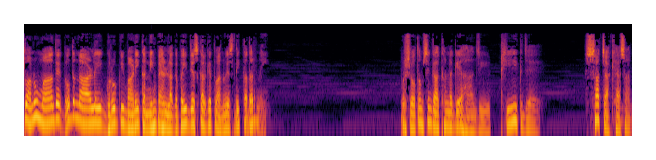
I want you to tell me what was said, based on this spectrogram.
ਤੁਹਾਨੂੰ ਮਾਂ ਦੇ ਦੁੱਧ ਨਾਲ ਲਈ ਗੁਰੂ ਕੀ ਬਾਣੀ ਕੰਨੀ ਪੈਣ ਲੱਗ ਪਈ, ਜਿਸ ਕਰਕੇ ਤੁਹਾਨੂੰ ਇਸ ਦੀ ਕਦਰ ਨਹੀਂ। ਪੁਰਸ਼ੋਤਮ ਸਿੰਘ ਆਖਣ ਲੱਗੇ, ਹਾਂ ਜੀ, ਠੀਕ ਜੇ। ਸੱਚ ਆਖਿਆ ਸਨ।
